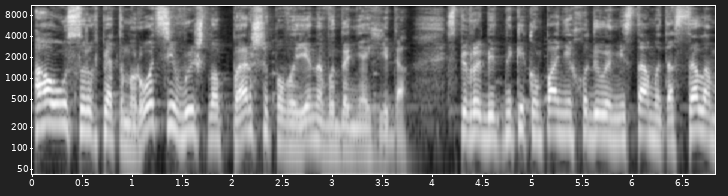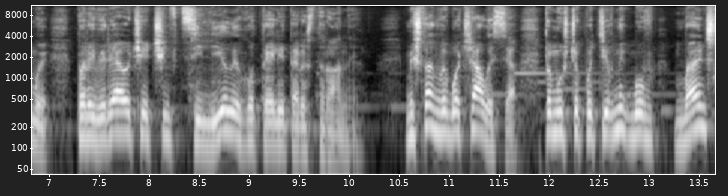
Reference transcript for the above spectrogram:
А у 45-му році вийшло перше повоєнне видання гіда. Співробітники компанії ходили містами та селами, перевіряючи, чи вціліли готелі та ресторани. Мішлен вибачалися, тому що путівник був менш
